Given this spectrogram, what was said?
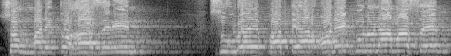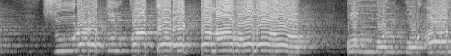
সম্মানিত হাজিরিন সূরায়ে আর অনেকগুলো নাম আছে। সুরায়তুল ফাতিহার একটা নাম হলো উম্মুল কোরআন।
